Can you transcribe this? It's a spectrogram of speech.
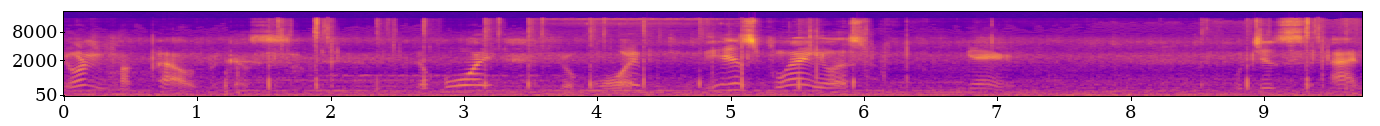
you're not pal because your boy, your boy is playing this game, which is an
